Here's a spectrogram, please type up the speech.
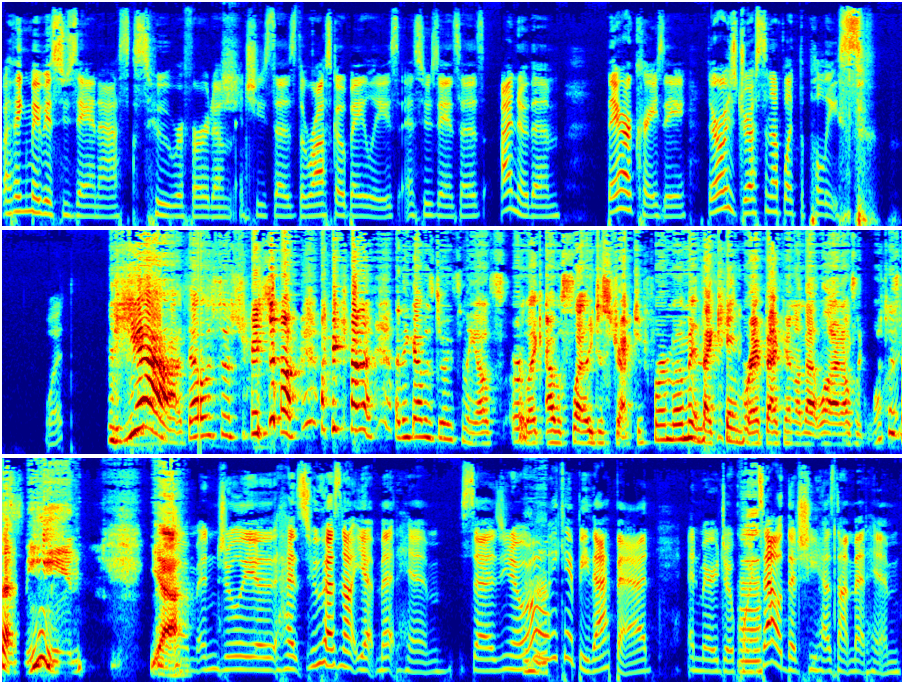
I think maybe Suzanne asks who referred him, and she says the Roscoe Baileys, and Suzanne says, "I know them. They are crazy. They're always dressing up like the police." what? Yeah, that was so strange. I kind of, I think I was doing something else, or like I was slightly distracted for a moment, and I came right back in on that line. I was like, "What does that mean?" Yeah, Um, and Julia has, who has not yet met him, says, "You know, Mhm. oh, he can't be that bad." And Mary Jo Mm-hmm. points out that she has not met him,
